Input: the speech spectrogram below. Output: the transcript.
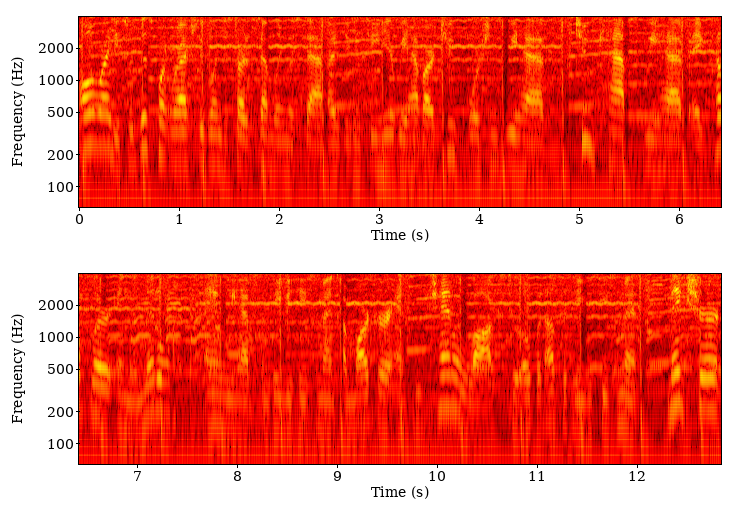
Alrighty, so at this point we're actually going to start assembling the staff. As you can see here, we have our two portions. We have two caps, we have a coupler in the middle, and we have some PVC cement, a marker, and some channel locks to open up the PVC cement. Make sure,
